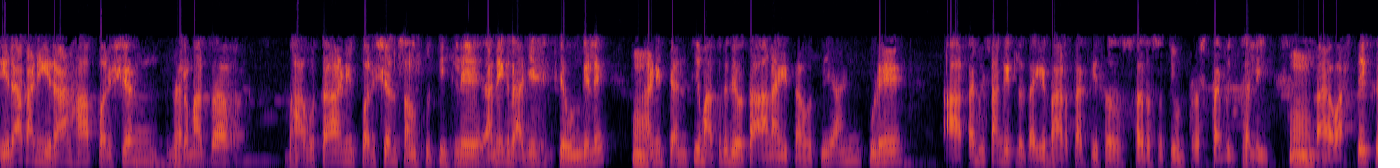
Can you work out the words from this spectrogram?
इराक आणि इराण हा पर्शियन धर्माचा भाग होता आणि पर्शियन संस्कृतीतले अनेक राजे तिथे होऊन गेले. आणि त्यांची मातृदेवता अनाहिता होती आणि पुढे आता मी सांगितलंच आहे की भारतात ती स- सरस्वती येऊन प्रस्थापित झाली वास्तविक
